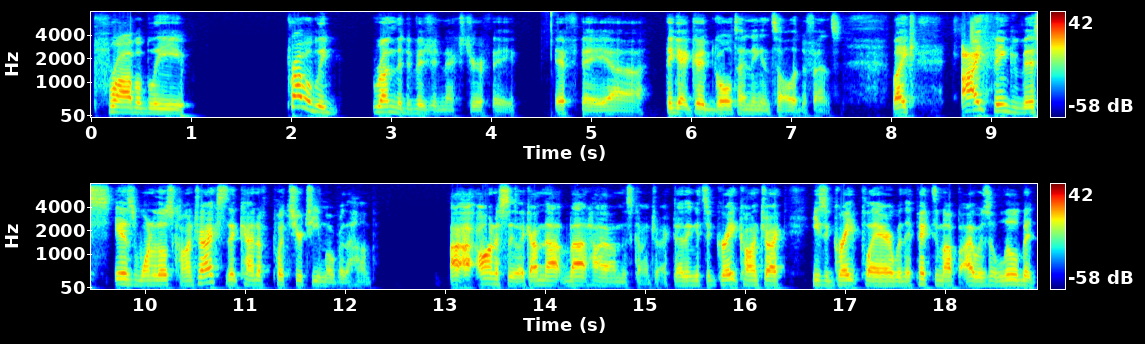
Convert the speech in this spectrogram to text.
probably probably run the division next year if they if they uh, they get good goaltending and solid defense. Like I think this is one of those contracts that kind of puts your team over the hump. I, honestly, like I'm not that high on this contract. I think it's a great contract. He's a great player. When they picked him up, I was a little bit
